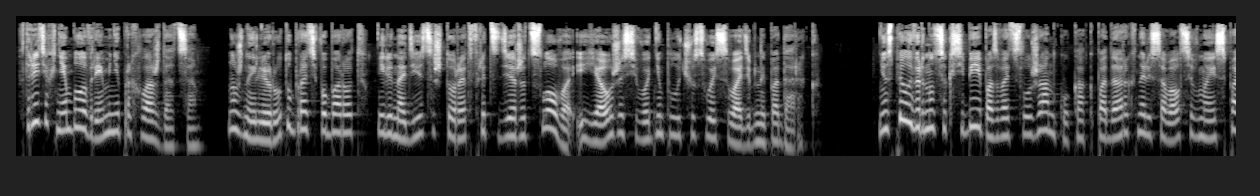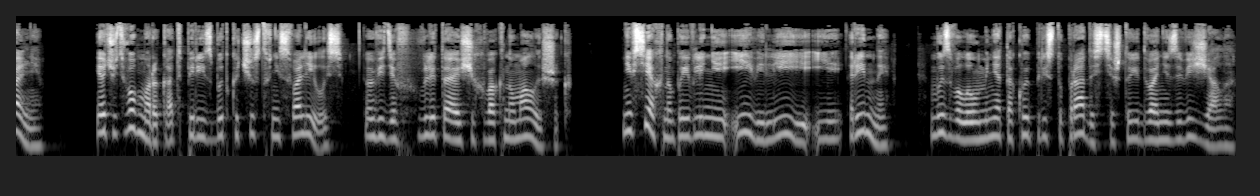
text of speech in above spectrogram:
В-третьих, не было времени прохлаждаться. Нужно или Руту брать в оборот, или надеяться, что Редфридс держит слово, и я уже сегодня получу свой свадебный подарок. Не успела вернуться к себе и позвать служанку, как подарок нарисовался в моей спальне. Я чуть в обморок от переизбытка чувств не свалилась, увидев влетающих в окно малышек. Не всех, но появление Иви, Лии и Ринны вызвало у меня такой приступ радости, что едва не завизжала.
